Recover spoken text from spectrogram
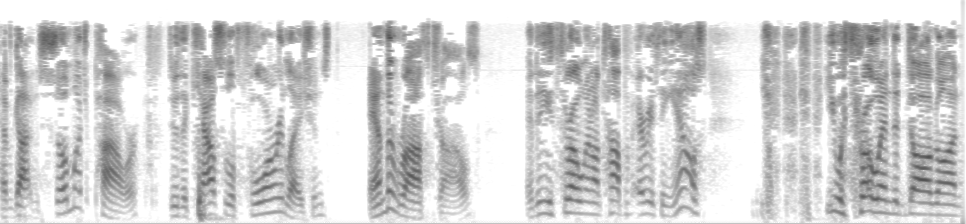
have gotten so much power through the Council of Foreign Relations and the Rothschilds, and then you throw in on top of everything else, you would throw in the dog on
